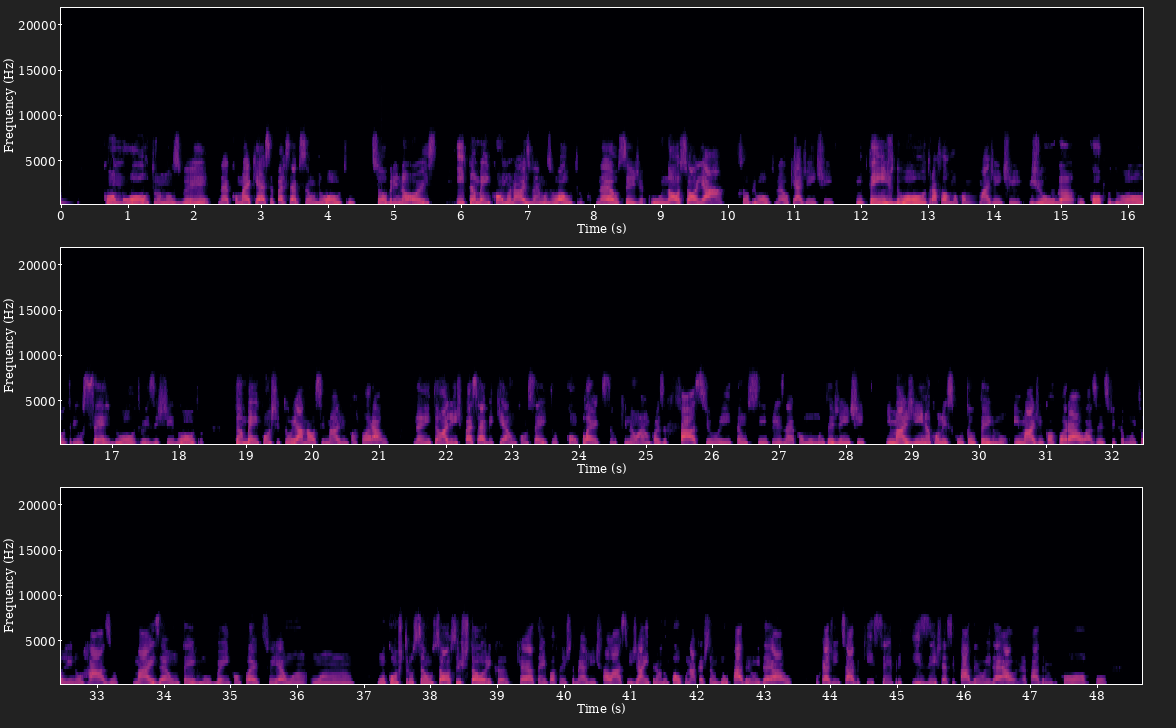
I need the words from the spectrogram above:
como o outro nos vê, né? Como é que é essa percepção do outro sobre nós e também como nós vemos o outro, né? Ou seja, o nosso olhar sobre o outro, né? O que a gente entende do outro, a forma como a gente julga o corpo do outro e o ser do outro, o existir do outro, também constitui a nossa imagem corporal. Né? Então a gente percebe que é um conceito complexo, que não é uma coisa fácil e tão simples, né? Como muita gente imagina quando escuta o termo imagem corporal, às vezes fica muito ali no raso, mas é um termo bem complexo e é uma, uma, uma construção sócio-histórica, que é até importante também a gente falar, assim, já entrando um pouco na questão do padrão ideal, porque a gente sabe que sempre existe esse padrão ideal, né? Padrão de corpo,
